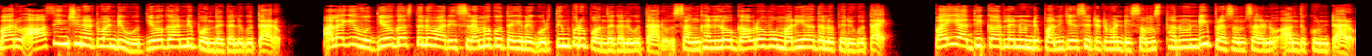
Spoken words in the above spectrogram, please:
వారు ఆశించినటువంటి ఉద్యోగాన్ని పొందగలుగుతారు. అలాగే ఉద్యోగస్తులు వారి శ్రమకు తగిన గుర్తింపును పొందగలుగుతారు. సంఘంలో గౌరవ మర్యాదలు పెరుగుతాయి. పై అధికారుల నుండి పనిచేసేటటువంటి సంస్థ నుండి ప్రశంసలను అందుకుంటారు.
